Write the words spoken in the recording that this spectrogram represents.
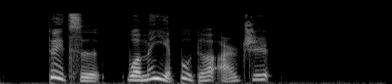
对此我们也不得而知。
